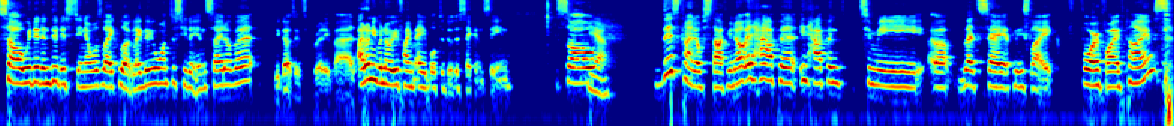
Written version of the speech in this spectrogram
So we didn't do this scene. I was like, look, like, do you want to see the inside of it? Because it's pretty bad. I don't even know if I'm able to do the second scene. So yeah. this kind of stuff, you know, it happened, it happened to me, uh, let's say at least like four or five times.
